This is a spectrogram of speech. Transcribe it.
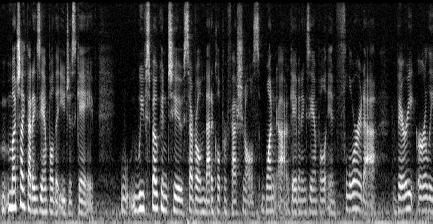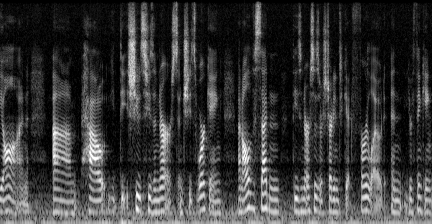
much like that example that you just gave we've spoken to several medical professionals one uh, gave an example in florida very early on um, how the, she was, she's a nurse and she's working and all of a sudden these nurses are starting to get furloughed and you're thinking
